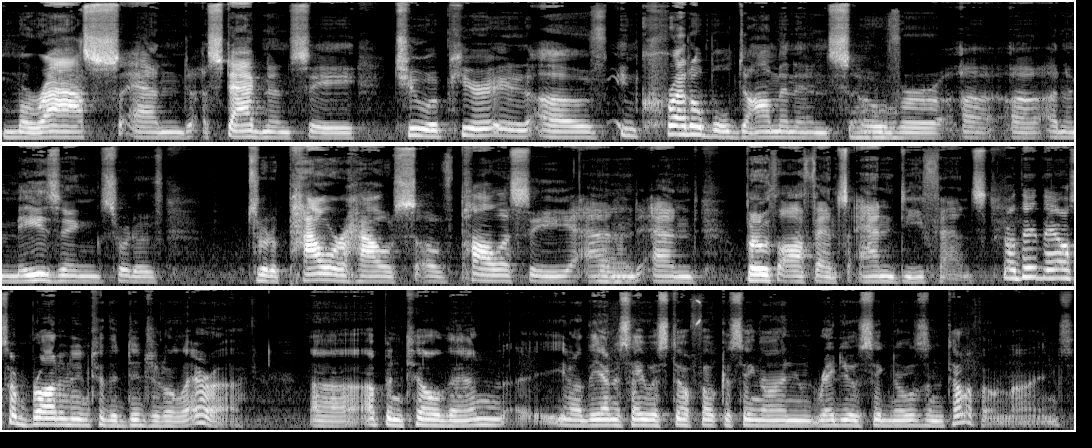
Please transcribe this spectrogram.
morass and stagnancy to a period of incredible dominance mm-hmm. over uh, uh, an amazing sort of sort of powerhouse of policy and right. and both offense and defense. Well, they, they also brought it into the digital era. Uh, up until then, you know, the NSA was still focusing on radio signals and telephone lines.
